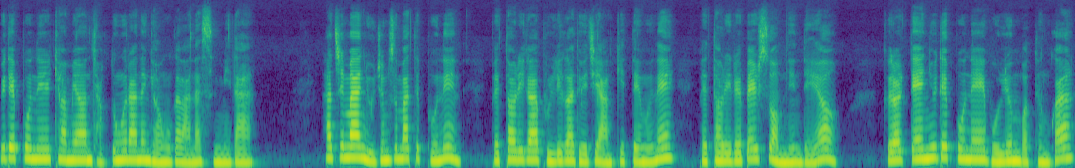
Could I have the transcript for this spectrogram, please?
휴대폰을 켜면 작동을 하는 경우가 많았습니다. 하지만 요즘 스마트폰은 배터리가 분리가 되지 않기 때문에 배터리를 뺄 수 없는데요. 그럴 땐 휴대폰의 볼륨 버튼과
